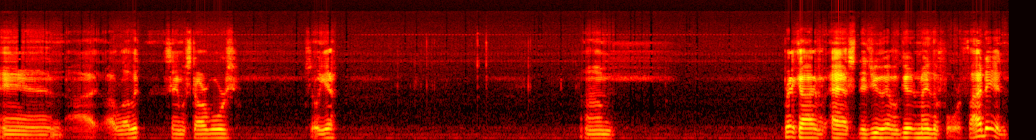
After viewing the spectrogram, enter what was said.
and I, I love it. Same with Star Wars. So yeah. Um, Break I've asked, did you have a good May the 4th? I did.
